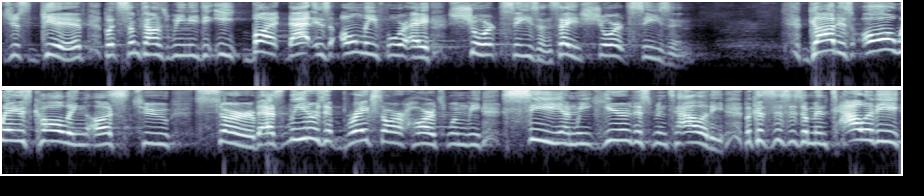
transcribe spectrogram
just give, but sometimes we need to eat. But that is only for a short season. Say short season. God is always calling us to serve. As leaders, it breaks our hearts when we see and we hear this mentality because this is a mentality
